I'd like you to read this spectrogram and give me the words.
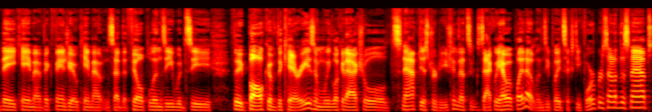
they came out. Vic Fangio came out and said that Philip Lindsay would see the bulk of the carries. And we look at actual snap distribution, that's exactly how it played out. Lindsay played 64% of the snaps.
